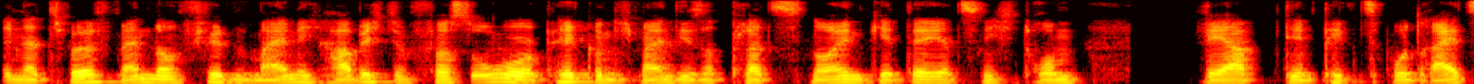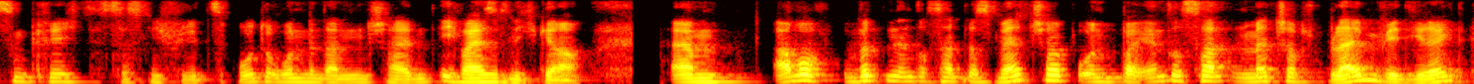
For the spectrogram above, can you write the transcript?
in der 12 Man Downfield, meine ich, habe ich den First Overall Pick und ich meine, dieser Platz 9 geht der jetzt nicht drum, wer den Pick 213 kriegt. Ist das nicht für die zweite Runde dann entscheidend? Ich weiß es nicht genau. Ähm, aber wird ein interessantes Matchup und bei interessanten Matchups bleiben wir direkt.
